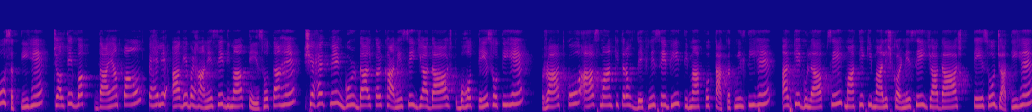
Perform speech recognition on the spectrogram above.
हो सकती है। चलते वक्त दाया पाँव पहले आगे बढ़ाने से दिमाग तेज होता है। शहद में गुड़ डालकर खाने से यादाश्त बहुत तेज होती है। रात को आसमान की तरफ़ देखने से भी दिमाग को ताकत मिलती है। अर के गुलाब से माथे की मालिश करने से यादाश्त तेज हो जाती है।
